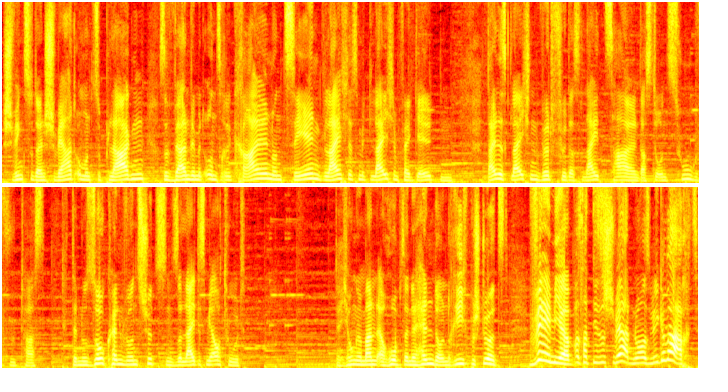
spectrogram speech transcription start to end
Schwingst du dein Schwert, um uns zu plagen, so werden wir mit unseren Krallen und Zähnen Gleiches mit Gleichem vergelten. Deinesgleichen wird für das Leid zahlen, das du uns zugefügt hast. Denn nur so können wir uns schützen, so leid es mir auch tut. Der junge Mann erhob seine Hände und rief bestürzt. Weh mir, was hat dieses Schwert nur aus mir gemacht?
